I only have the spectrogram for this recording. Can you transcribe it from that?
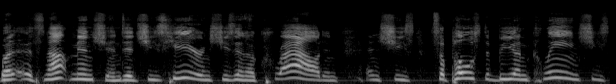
But it's not mentioned, and she's here and she's in a crowd and, and she's supposed to be unclean. She's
